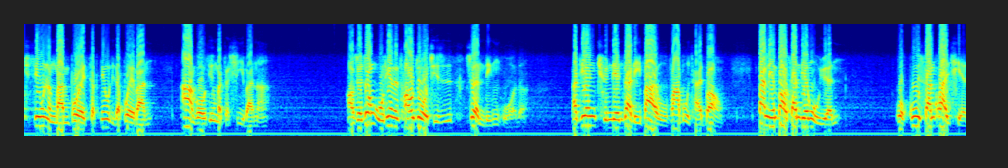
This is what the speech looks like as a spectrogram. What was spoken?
一张两万八，十张二十八万，啊五张嘛十四万啊。啊，所以这种五天的操作其实是很灵活的。那今天群联在礼拜五发布财报，半年报三点五元，我估三块钱，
